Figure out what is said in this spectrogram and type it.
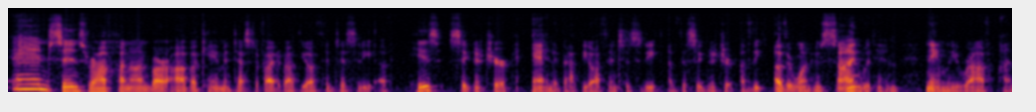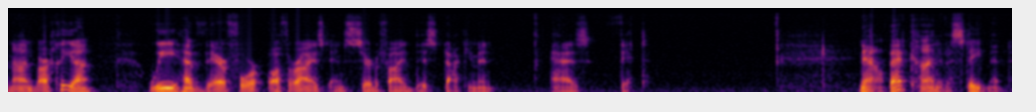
and since Rav Hanan Bar Abba came and testified about the authenticity of his signature and about the authenticity of the signature of the other one who signed with him, namely Rav Anan Bar Chia, we have therefore authorized and certified this document as fit. Now, that kind of a statement,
